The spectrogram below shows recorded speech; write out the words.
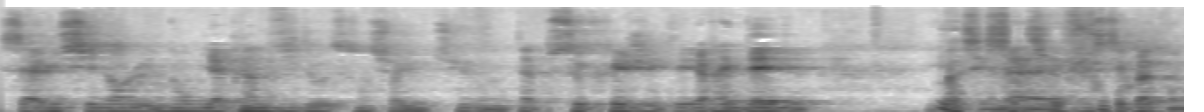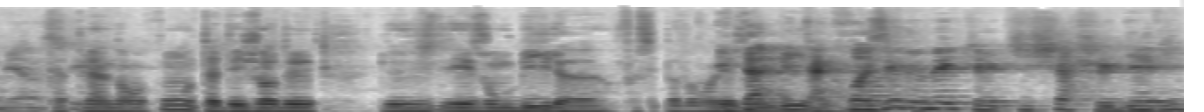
C'est hallucinant le nombre. Il y a plein de vidéos toute façon, sur YouTube. On tape secret GT, Red Dead. Ah, c'est ça qui est Je fou, sais quoi. pas combien. T'as plein de rencontres, t'as des genres de, de- des zombies là. Enfin, c'est pas vraiment Et des zombies. t'as mais- croisé le mec euh, qui cherche Gavin?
